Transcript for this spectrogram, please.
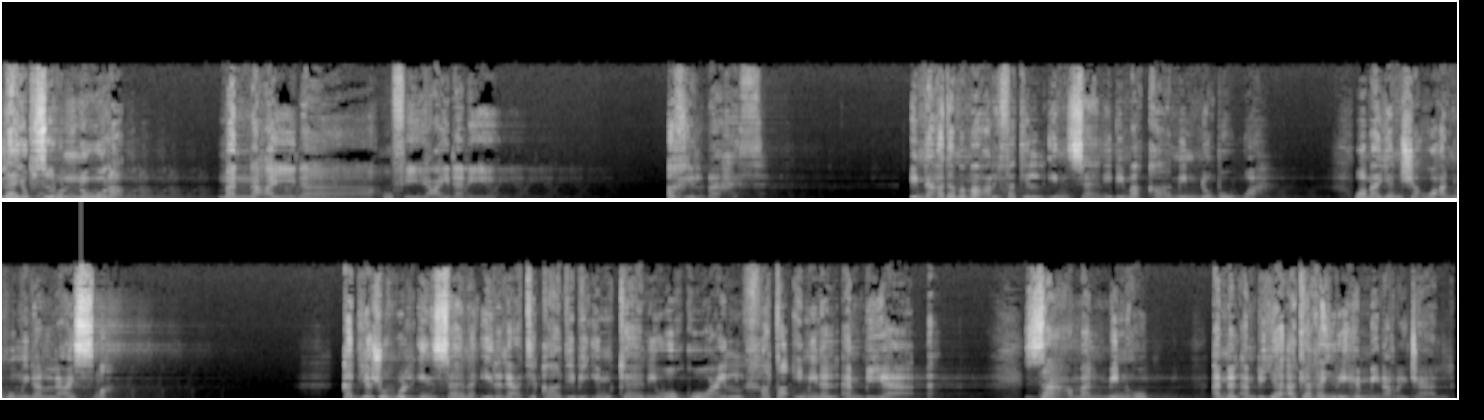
لا يبصر النور من عيناه في علل أخي الباحث إن عدم معرفة الإنسان بمقام النبوة وما ينشأ عنه من العصمة قد يجر الإنسان إلى الاعتقاد بإمكان وقوع الخطأ من الأنبياء. زعما منه أن الأنبياء كغيرهم من الرجال.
